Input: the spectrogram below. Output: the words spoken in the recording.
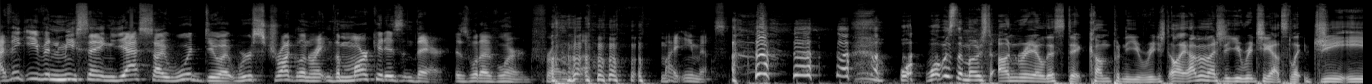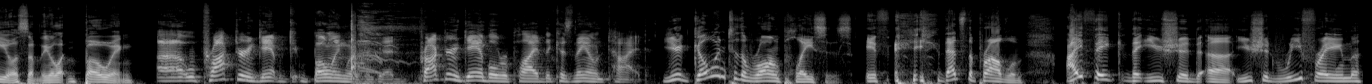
I think even me saying yes, I would do it. We're struggling right. Now, the market isn't there, is what I've learned from uh, my emails. What, what was the most unrealistic company you reached? Like, I'm imagining you reaching out to like GE or something, or like Boeing. Uh, well, Procter and Gamble, Boeing would have been good. Procter and Gamble replied that because they own Tide. You're going to the wrong places. If that's the problem, I think that you should uh, you should reframe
